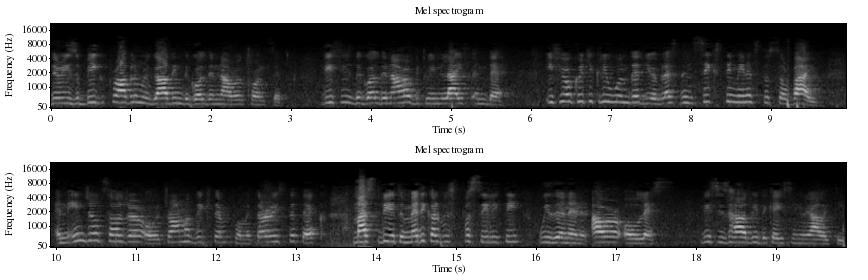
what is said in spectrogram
There is a big problem regarding the golden hour concept. This is the golden hour between life and death. If you are critically wounded, you have less than 60 minutes to survive. An injured soldier or a trauma victim from a terrorist attack must be at a medical facility within an hour or less. This is hardly the case in reality.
